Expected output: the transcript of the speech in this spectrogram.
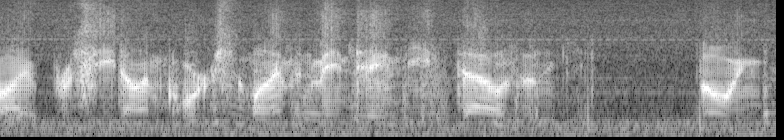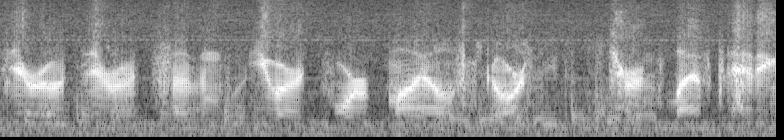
355, proceed on course, climb and maintain 8,000. Boeing 007, you are 4 miles north, turn left heading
